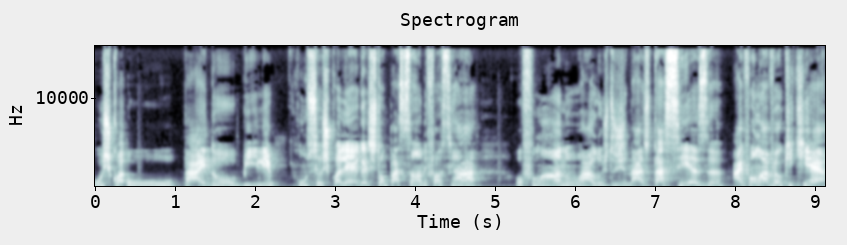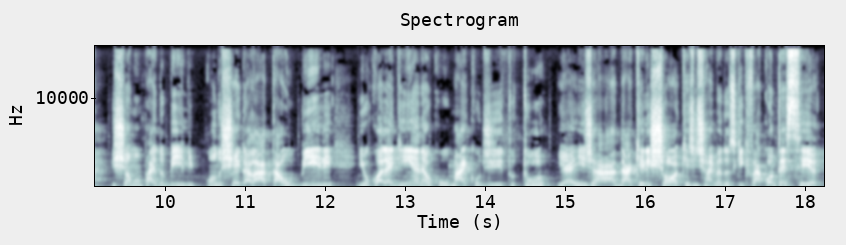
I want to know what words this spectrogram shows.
os, o pai do Billy, com seus colegas, estão passando e falam assim: ah. Ô fulano, a luz do ginásio tá acesa. Aí vão lá ver o que que é. E chamam o pai do Billy. Quando chega lá, tá o Billy e o coleguinha, né? O Michael de Tutu. E aí já dá aquele choque. A gente, ai meu Deus, o que que vai acontecer?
